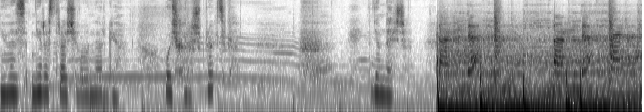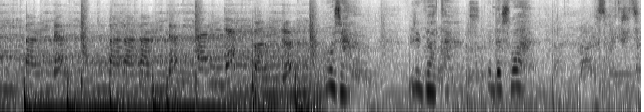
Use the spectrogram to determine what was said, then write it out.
не, нас- не растрачивал энергию. Очень хорошая практика. Идем дальше. Боже, ребята, я дошла. Посмотрите.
